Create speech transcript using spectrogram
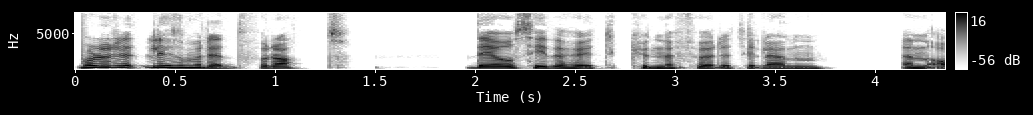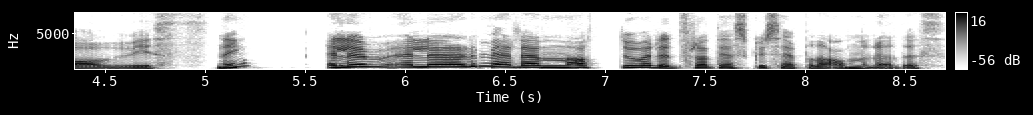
Var du liksom redd for at det å si det høyt kunne føre til en, en avvisning? Eller, eller er det mer den at du var redd for at jeg skulle se på det annerledes?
